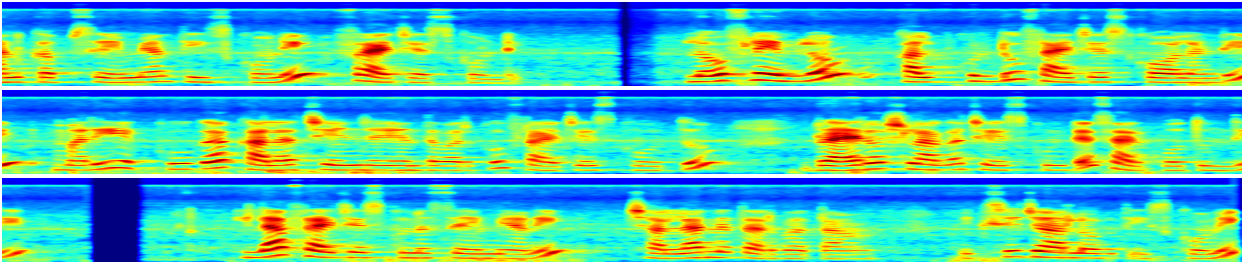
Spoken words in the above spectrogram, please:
వన్ కప్ సేమియాని తీసుకొని ఫ్రై చేసుకోండి. లో ఫ్లేమ్లో కలుపుకుంటూ ఫ్రై చేసుకోవాలండి. మరీ ఎక్కువగా కలర్ చేంజ్ అయ్యేంత వరకు ఫ్రై చేసుకోవద్దు. డ్రై రోస్ట్ లాగా చేసుకుంటే సరిపోతుంది. ఇలా ఫ్రై చేసుకున్న సేమియాని చల్లారిన తర్వాత మిక్సీ జార్లోకి తీసుకొని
